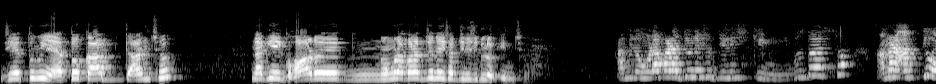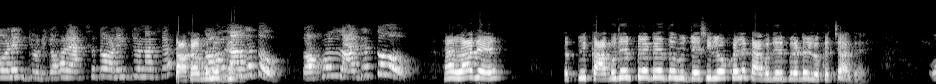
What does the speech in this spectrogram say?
যে তুমি এত কাপ আনছো? নাকি এই ঘর নোংরা করার জন্য এইসব জিনিসগুলো কিনছো? আমি নোংরা করার জন্য এসব জিনিস কিনিনি বুঝতে পারছ? আমার আত্মীয় অনেকজনই যখন একসাথে অনেকজন আসে টাকাগুলো লাগে তো তখন লাগে তো। হ্যাঁ লাগে। তা তুই কাগজের প্লেটে তুমি বেশি লোক হলে কাগজের প্লেটে লোকে চা দেয়। ও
